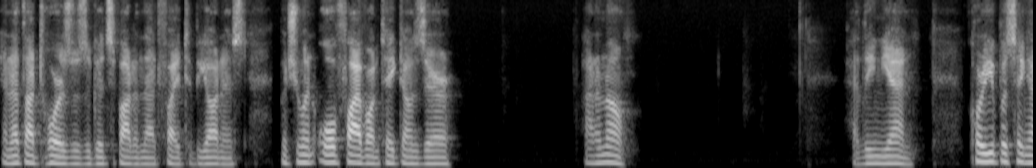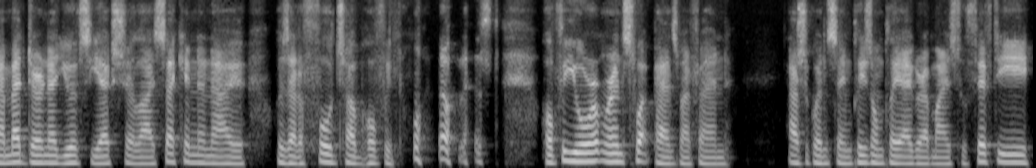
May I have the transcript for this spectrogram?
And I thought Torres was a good spot in that fight, to be honest. But she went all 5 on takedowns there. I don't know. Adeline Yan. Corey Yupa saying, I met Dern at UFC X July 2nd and I was at a full chub. Hopefully, no one noticed. Hopefully, you weren't wearing sweatpants, my friend. Ashley Quinn saying, please don't play Egger at minus 250.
